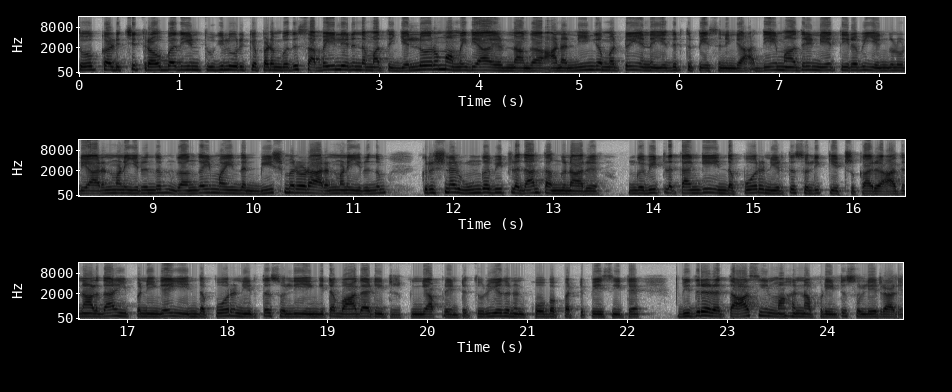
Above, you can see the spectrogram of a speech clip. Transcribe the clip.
தோக்கடிச்சு திரௌபதியின் துகில் உரிக்கப்படும் போது சபையில் இருந்த மற்ற எல்லோரும் அமைதியாக இருந்தாங்க. ஆனால் நீங்கள் மட்டும் என்னை எதிர்த்து பேசுனீங்க. அதே மாதிரி நேத்திரவு எங்களுடைய அரண்மனை இருந்தும் கங்கை மைந்தன் பீஷ்மரோட அரண்மனை இருந்தும் கிருஷ்ணர் உங்கள் வீட்டில் தான் தங்குனாரு. உங்கள் வீட்டில் தங்கி இந்த போரை நிறுத்த சொல்லி கேட்டிருக்காரு. அதனால தான் இப்போ நீங்கள் இந்த போரை நிறுத்த சொல்லி என்கிட்ட வாதாடிட்டு இருக்கீங்க அப்படின்ட்டு துரியோதனன் கோபப்பட்டு பேசிட்டு விதிரரை தாசியின் மகன் அப்படின்ட்டு சொல்லிடுறாரு.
